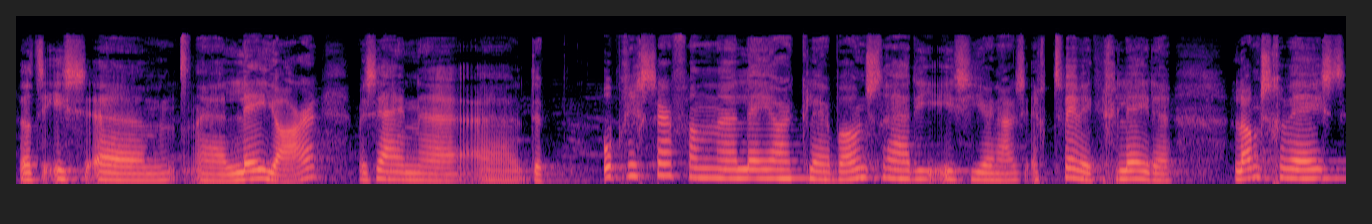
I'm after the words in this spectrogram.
Dat is uh. We zijn uh, de oprichter van Lear, Claire Boonstra... die is hier nou is echt twee weken geleden langs geweest...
